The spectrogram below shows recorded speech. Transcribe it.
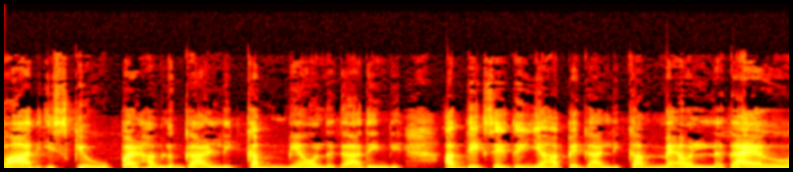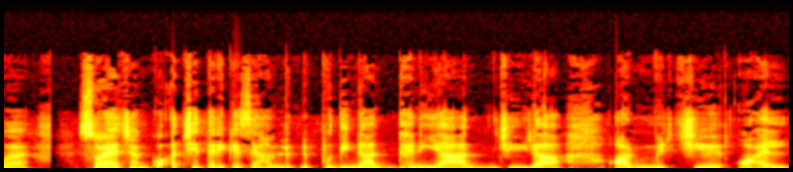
बाद इसके ऊपर हम हम लोग गार्लिक का मेव लगा देंगे। अब देख सकते हो यहाँ पे गार्लिक का मेव लगाया हुआ है। सोया चंक को अच्छी तरीके से हम लोग ने पुदीना, धनिया, जीरा और मिर्ची ऑयल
